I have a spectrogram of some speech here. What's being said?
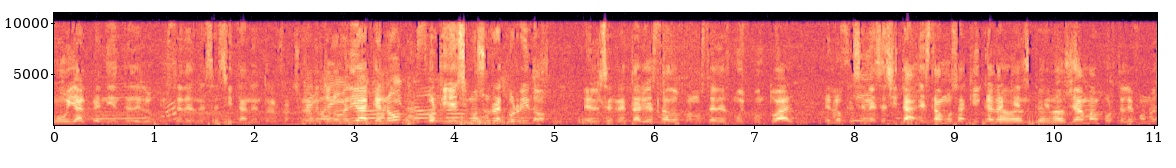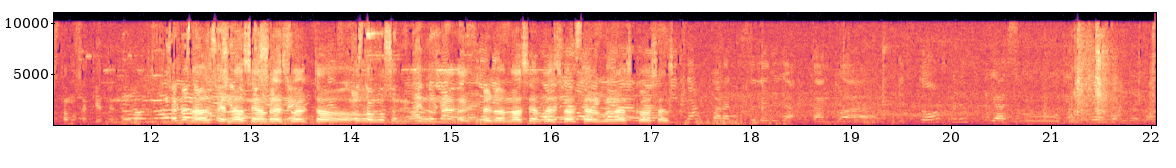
muy al pendiente de lo que ustedes necesitan dentro del fraccionamiento. No me diga que no, porque ya hicimos un recorrido. El secretario ha estado con ustedes muy puntual en lo que se necesita. Estamos aquí cada No, que, es que que no- nos llaman por teléfono, estamos aquí atendiendo. O sea, No, estamos es que no se han resuelto. No estamos omitiendo nada. Pero no se han resuelto algunas cosas. Para que usted le diga tanto al director y a su dirigente que no se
